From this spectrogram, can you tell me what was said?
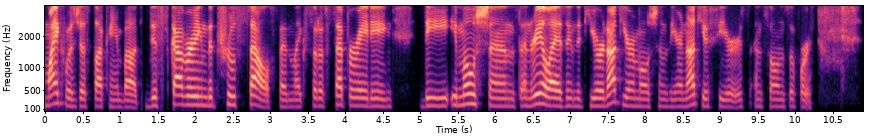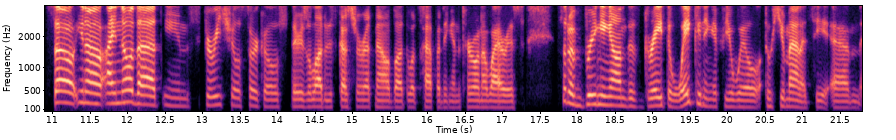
mike was just talking about discovering the true self and like sort of separating the emotions and realizing that you're not your emotions you're not your fears and so on and so forth so, you know, I know that in spiritual circles, there's a lot of discussion right now about what's happening in coronavirus, sort of bringing on this great awakening, if you will, to humanity. And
